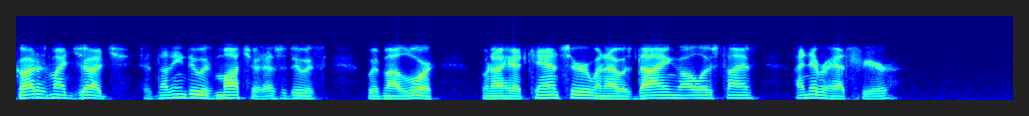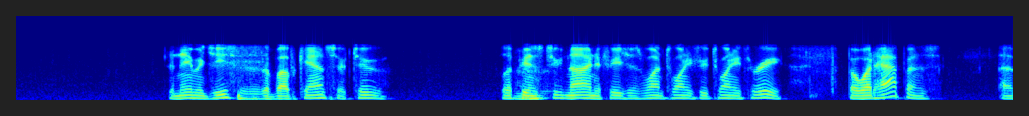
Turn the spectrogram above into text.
God is my judge, it has nothing to do with macho. It has to do with with my Lord. When I had cancer, when I was dying all those times, I never had fear. The name of Jesus is above cancer too. Philippians Mhm. 2 9, Ephesians 1 20 through 23. But what happens uh,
